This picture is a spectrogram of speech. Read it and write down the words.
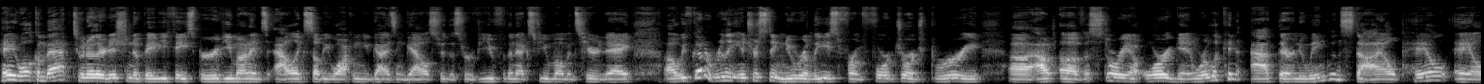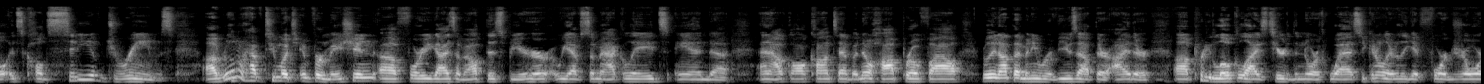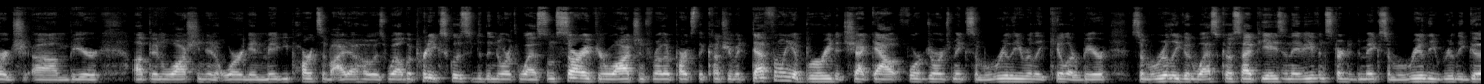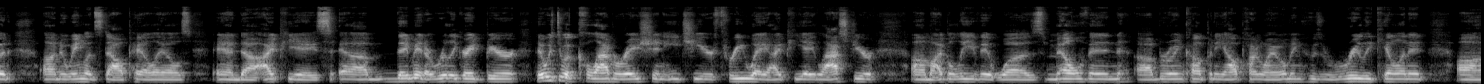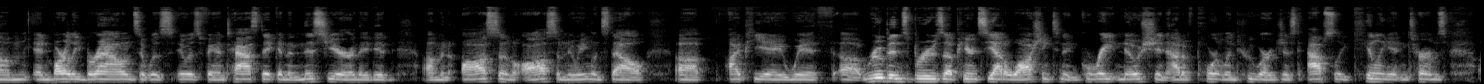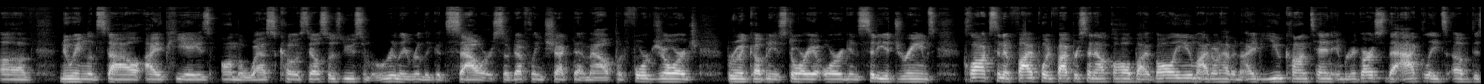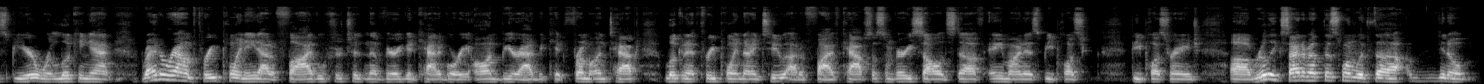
Hey, welcome back to another edition of Babyface Beer Review. My name's Alex. I'll be walking you guys and gals through this review for the next few moments here today. Uh, we've got a really interesting new release from Fort George Brewery uh, out of Astoria, Oregon. We're looking at their New England style pale ale. It's called City of Dreams. I uh, really don't have too much information uh, for you guys about this beer. We have some accolades and uh, and alcohol content, but no hop profile. Really, not that many reviews out there either. Uh, pretty localized here to the northwest. You can only really get Fort George um, beer up in Washington, Oregon, maybe parts of Idaho as well, but pretty exclusive to the Northwest. I'm sorry if you're watching from other parts of the country, but definitely a brewery to check out. Fort George makes some really, really killer beer, some really good West Coast IPAs, and they've even started to make some really, really good uh, New England style pale ales and uh, IPAs. Um, they made a really great beer. They always do a collaboration each year, three way IPA. Last year, um, I believe it was Melvin uh, Brewing Company, Alpine, Wyoming, who's really killing it, um, and Barley Browns. It was it was fantastic. And then this year they did um, an awesome, awesome New England style uh, IPA with uh, Reuben's Brews up here in Seattle, Washington, and Great Notion out of Portland, who are just absolutely killing it in terms of New England style IPAs on the West Coast. They also do some really, really good sours, so definitely check them out. But Fort George Brewing Company, Astoria, Oregon, City of Dreams, clocks in at 5.5% alcohol by volume. I don't have an IBU content. In regards to the accolades of this beer, we're looking at right around 3.8 out of 5, which is in a very good category on Beer Advocate from Untappd, looking at 3.9 2 out of 5 caps. So some very solid stuff. A minus, B plus, B plus range. Uh, really excited about this one with, uh, you know,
